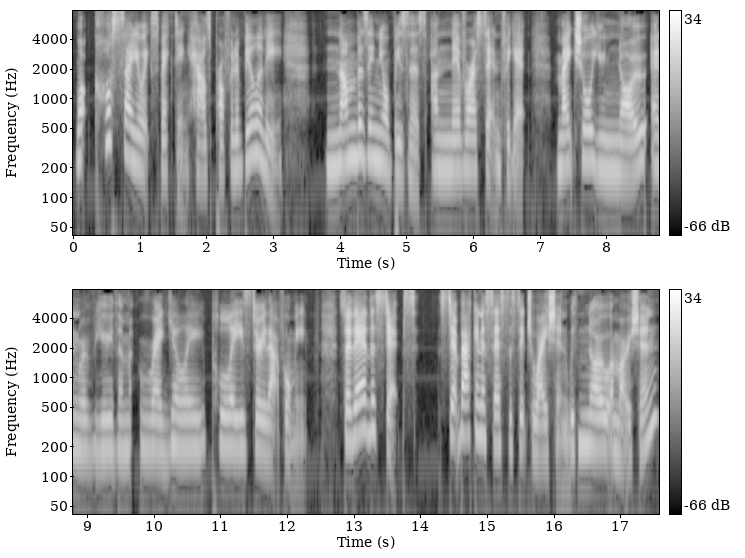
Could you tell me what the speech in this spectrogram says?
What costs are you expecting? How's profitability? Numbers in your business are never a set and forget. Make sure you know and review them regularly. Please do that for me. So, they're the steps Step back and assess the situation with no emotion,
